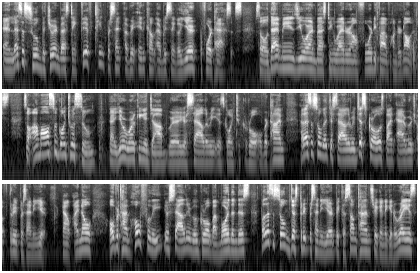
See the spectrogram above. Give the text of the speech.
and let's assume that you're investing 15% of your income every single year before taxes. So that means you are investing right around $4,500. So I'm also going to assume that you're working a job where your salary is going to grow over time, and let's assume that your salary just grows by an average of 3% a year. Now, I know over time, hopefully, your salary will grow by more than this, but let's assume just 3% a year because sometimes you're going to get a raise,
